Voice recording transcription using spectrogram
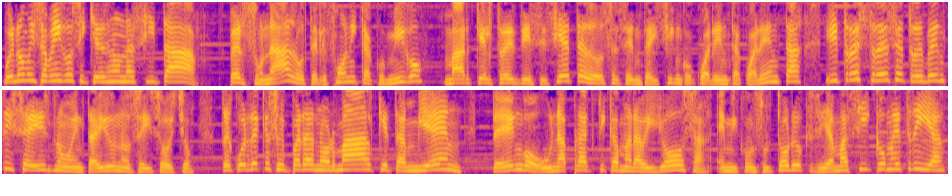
Bueno, mis amigos, si quieren una cita personal o telefónica conmigo, marque el 317-265-4040 y 313-326-9168. Recuerde que soy paranormal, que también tengo una práctica maravillosa en mi consultorio que se llama psicometría,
